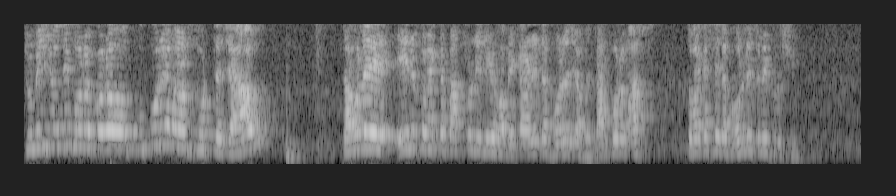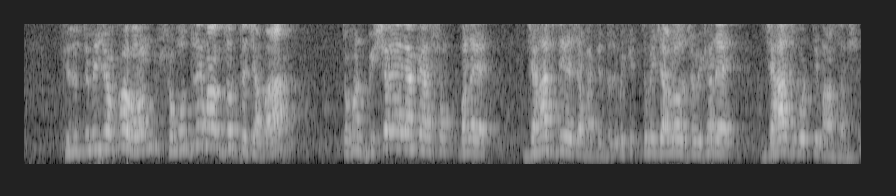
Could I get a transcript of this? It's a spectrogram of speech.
তুমি যদি মনে করো পুকুরে মাছ ধরতে যাও, তাহলে এইরকম একটা পাত্র নিলেই হবে, কারণ এটা ভরে যাবে। তারপরে মাছ, তোমার কাছে এটা ভরলে তুমি খুশি। কিন্তু তুমি যখন সমুদ্রে মাছ ধরতে যাবা, তখন বিশাল এলাকার মানে জাহাজ নিয়ে যাবা। কিন্তু তুমি তুমি জানো যে ওইখানে জাহাজ ভর্তি মাছ আসে।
